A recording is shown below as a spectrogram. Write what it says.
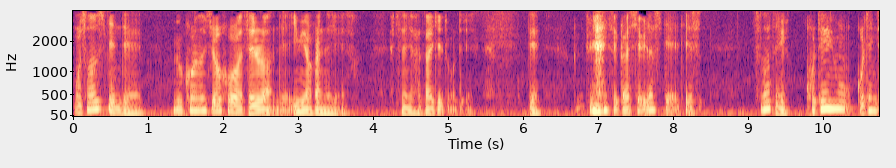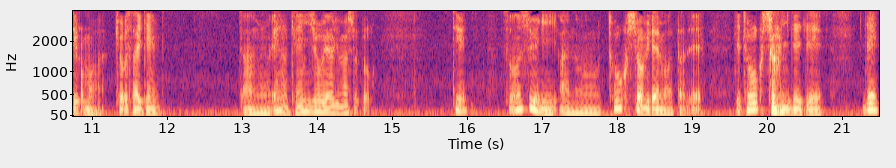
もうその時点で向こうの情報はゼロなんで意味わかんないじゃないですか。普通に働いてると思って。でとりあえず画集出してでその後に古典を古典っていうかまあ共済展。あの絵の展示をやりましたと。でその週にあのトークショーみたいなのもあったんででトークショーに出てで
